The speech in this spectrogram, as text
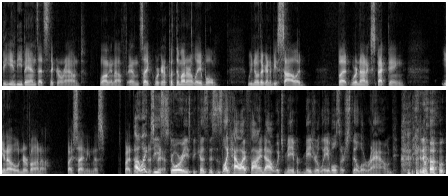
the indie bands that stick around long enough, and it's like we're gonna put them on our label. We know they're gonna be solid, but we're not expecting you know, Nirvana by signing this. By the, I like these band. stories because this is like how I find out which major major labels are still around. You know,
